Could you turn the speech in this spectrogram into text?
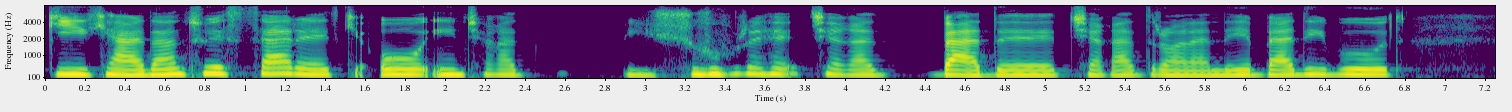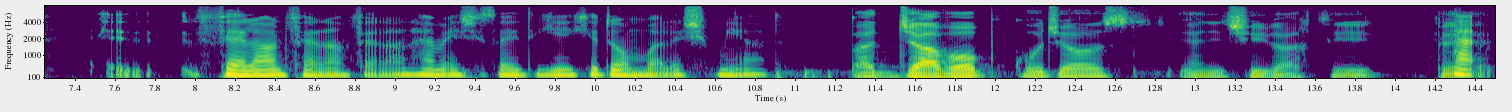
گیر کردن توی سرت که او این چقدر بیشوره چقدر بده چقدر راننده بدی بود. فلان فلان فلان همه چیزهای دیگه که دنبالش میاد. بعد جواب کجاست؟ یعنی چی وقتی به-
